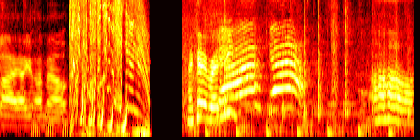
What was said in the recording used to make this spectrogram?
I hit too high. I, I'm out. Okay, ready? Yeah, yeah. Oh.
